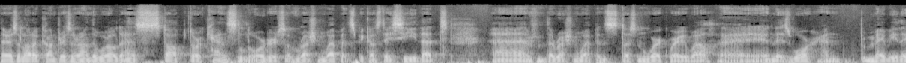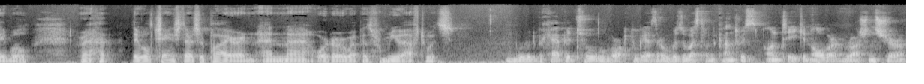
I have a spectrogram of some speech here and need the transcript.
there's a lot of countries around the world that has stopped or cancelled orders of Russian weapons because they see that uh, the Russian weapons doesn't work very well uh, in this war, and maybe they will. They will change their supplier and, and uh, order weapons from you afterwards. We would be happy to work together with Western countries on taking over Russian share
